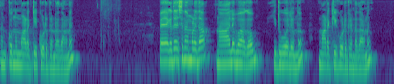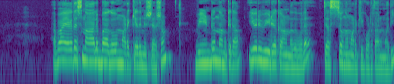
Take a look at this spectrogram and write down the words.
നമുക്കൊന്ന് മടക്കി കൊടുക്കേണ്ടതാണ്. അപ്പോൾ ഏകദേശം നമ്മളിതാ നാല് ഭാഗവും ഇതുപോലെ ഒന്ന് മടക്കി കൊടുക്കേണ്ടതാണ്. അപ്പോൾ ഏകദേശം നാല് ഭാഗവും മടക്കിയതിന് ശേഷം വീണ്ടും നമുക്കിതാ ഈ ഒരു വീഡിയോ കാണുന്നത് പോലെ ജസ്റ്റ് ഒന്ന് മടക്കി കൊടുത്താൽ മതി.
